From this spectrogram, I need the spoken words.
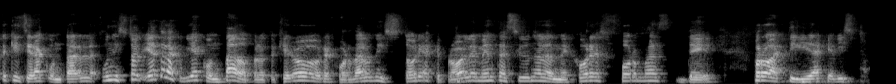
te quisiera contar una historia, ya te la había contado, pero te quiero recordar una historia que probablemente ha sido una de las mejores formas de proactividad que he visto.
